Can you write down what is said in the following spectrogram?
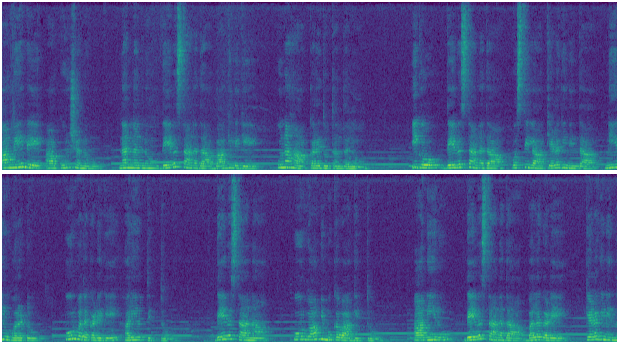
ಆಮೇಲೆ ಆ ಪುರುಷನು ನನ್ನನ್ನು ದೇವಸ್ಥಾನದ ಬಾಗಿಲಿಗೆ ಪುನಃ ಕರೆದು ತಂದನು. ಇಗೋ, ದೇವಸ್ಥಾನದ ಹೊಸ್ತಿಲ ಕೆಳಗಿನಿಂದ ನೀರು ಹೊರಟು ಪೂರ್ವದ ಕಡೆಗೆ ಹರಿಯುತ್ತಿತ್ತು. ದೇವಸ್ಥಾನ ಪೂರ್ವಾಭಿಮುಖವಾಗಿತ್ತು. ಆ ನೀರು ದೇವಸ್ಥಾನದ ಬಲಗಡೆ ಕೆಳಗಿನಿಂದ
